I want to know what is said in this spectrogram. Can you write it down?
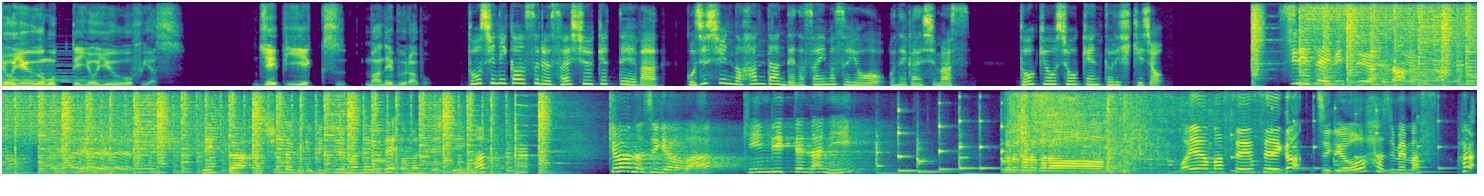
余裕を持って余裕を増やす。JPX マネブラボ。投資に関する最終決定はご自身の判断でなさいますようお願いします。東京証券取引所。私立恵比寿中学のュタグエビチューマネブでお待ちしています。今日の授業は金利って何？ガラガラガラ。和山先生が授業を始めます。ほら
